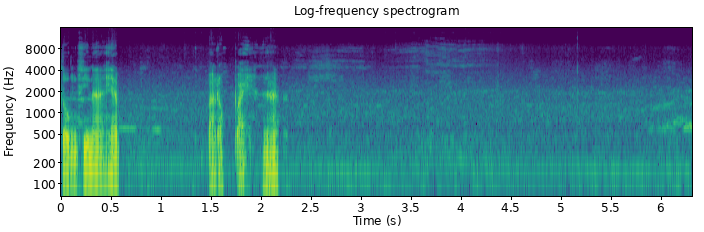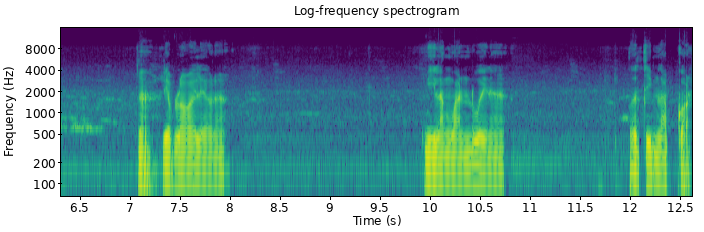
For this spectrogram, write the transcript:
ตรงที่หน้าแอป ปัดออกไปนะฮะอะเรียบร้อยแล้วนะ มีรางวัลด้วยนะเราจิ้มรับก่อน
